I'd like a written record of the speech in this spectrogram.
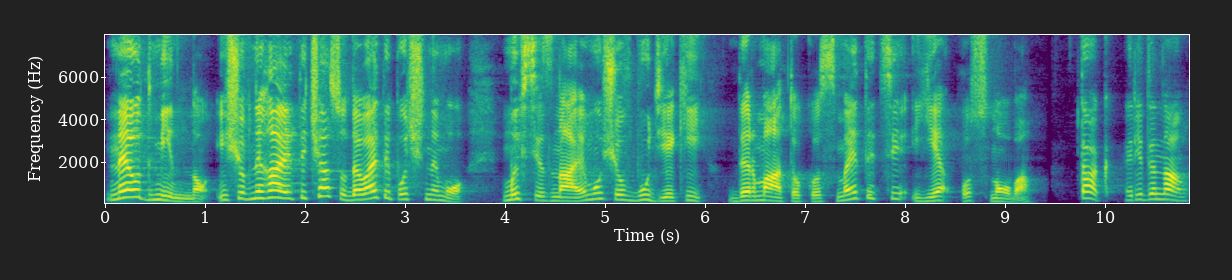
Неодмінно. І щоб не гаяти часу, давайте почнемо. Ми всі знаємо, що в будь-якій дерматокосметиці є основа. Так, рідина.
